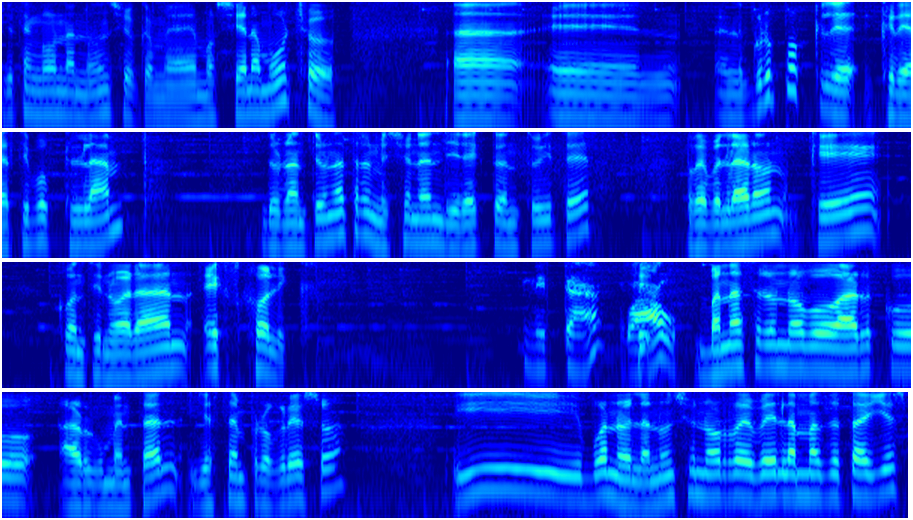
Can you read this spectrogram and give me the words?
yo tengo un anuncio que me emociona mucho. Ah, el, grupo creativo Clamp, durante una transmisión en directo en Twitter, revelaron que continuarán Ex-Holic. ¿Neta? ¡Wow! van a hacer un nuevo arco argumental, ya está en progreso. Y bueno, el anuncio no revela más detalles,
